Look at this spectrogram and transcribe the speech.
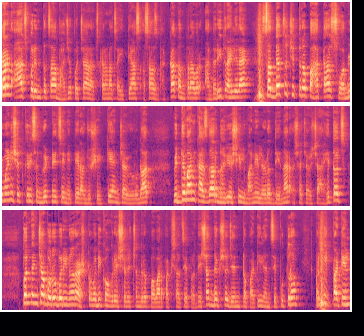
कारण आजपर्यंतचा भाजपच्या राजकारणाचा इतिहास असाच धक्का तंत्रावर आधारित राहिलेला आहे. सध्याचं चित्र पाहता स्वाभिमानी शेतकरी संघटनेचे नेते राजू शेट्टी यांच्या विरोधात विद्यमान खासदार धैर्यशील माने लढत देणार अशा चर्चा आहेतच. पण त्यांच्या बरोबरीनं राष्ट्रवादी काँग्रेस शरदचंद्र पवार पक्षाचे प्रदेशाध्यक्ष जयंत पाटील यांचे पुत्र प्रतीक पाटील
